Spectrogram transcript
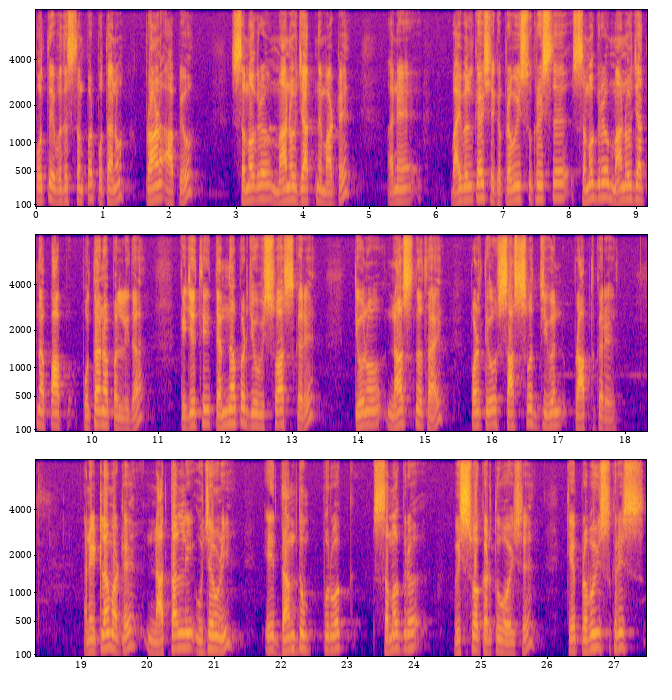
પોતે વધસ્તંભ પર પોતાનો પ્રાણ આપ્યો સમગ્ર માનવજાતને માટે. અને બાઇબલ કહે છે કે પ્રભુ ઈસુ ખ્રિસ્તે સમગ્ર માનવજાતના પાપ પોતાના પર લીધા કે જેથી તેમના પર જેઓ વિશ્વાસ કરે તેઓનો નાશ ન થાય, પણ તેઓ શાશ્વત જીવન પ્રાપ્ત કરે. અને એટલા માટે નાતાલની ઉજવણી એ ધામધૂમપૂર્વક સમગ્ર વિશ્વ કરતું હોય છે કે પ્રભુ ઈસુ ખ્રિસ્ત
